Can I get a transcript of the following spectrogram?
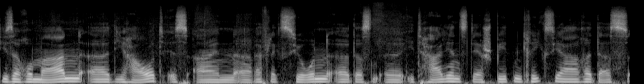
Dieser Roman äh, Die Haut ist eine äh, Reflexion des Italiens der späten Kriegsjahre, das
